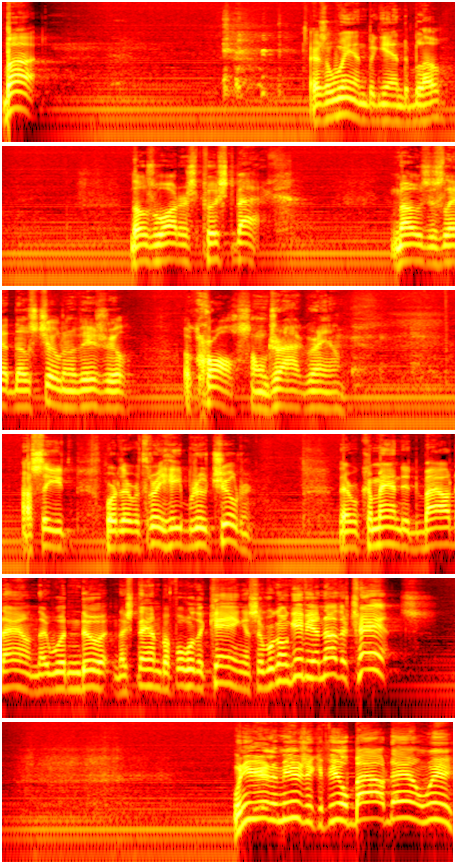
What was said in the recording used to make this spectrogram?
But there's a wind began to blow. Those waters pushed back. Moses led those children of Israel across on dry ground. I see where there were three Hebrew children. They were commanded to bow down. They wouldn't do it. And they stand before the king and said, We're going to give you another chance. When you hear the music, if you'll bow down, we,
